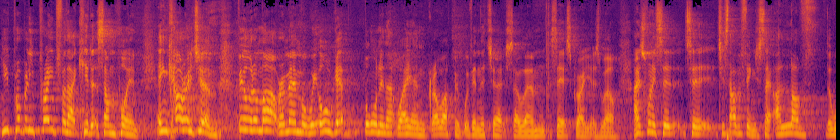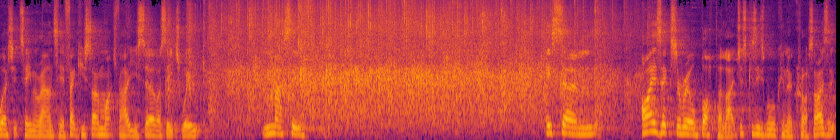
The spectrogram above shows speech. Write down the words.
you probably prayed for that kid at some point. Encourage them, build them up. Remember, we all get born in that way and grow up within the church. So, um, so it's great as well. I just wanted to, to just other thing, just say, I love the worship team around here. Thank you so much for how you serve us each week. Massive. It's, um, Isaac's a real bopper, like just because he's walking across. Isaac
